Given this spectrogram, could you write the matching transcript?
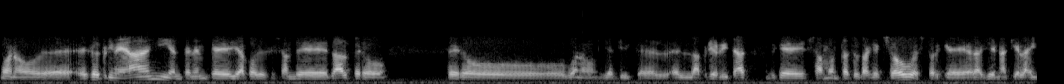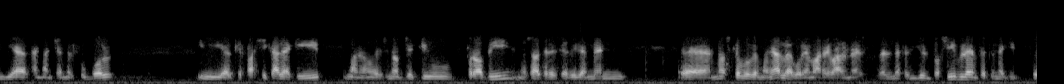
Bueno, eh, és el primer any i entenem que hi ha coses que s'han de tal, però però bueno, ja et dic, el, el, la prioritat que s'ha muntat tot aquest show és perquè la gent aquí a la Índia s'enganxa amb el futbol i el que faci cada equip bueno, és un objectiu propi. Nosaltres, evidentment, eh, no és que vulguem guanyar-la, volem arribar el més, el més lluny possible, hem fet un equip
